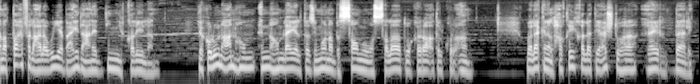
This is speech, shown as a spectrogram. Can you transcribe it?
أن الطائفة العلوية بعيدة عن الدين قليلا. يقولون عنهم إنهم لا يلتزمون بالصوم والصلاة وقراءة القرآن ولكن الحقيقة التي عشتها غير ذلك.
